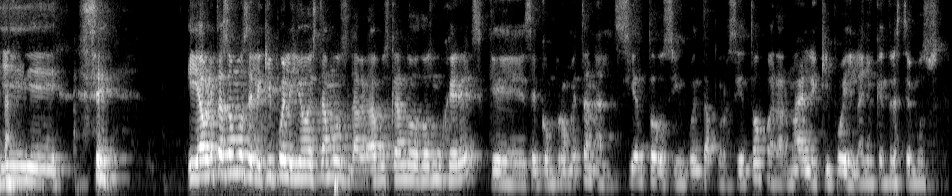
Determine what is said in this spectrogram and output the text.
y, sí. Y ahorita somos el equipo, él y yo, estamos, la verdad, buscando dos mujeres que se comprometan al 150% para armar el equipo y el año que entra estemos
